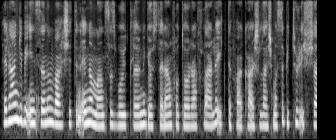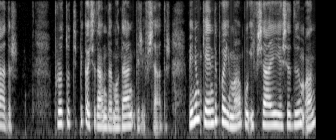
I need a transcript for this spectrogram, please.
Herhangi bir insanın vahşetin en amansız boyutlarını gösteren fotoğraflarla ilk defa karşılaşması bir tür ifşadır. Prototipik açıdan da modern bir ifşadır. Benim kendi payıma bu ifşayı yaşadığım an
